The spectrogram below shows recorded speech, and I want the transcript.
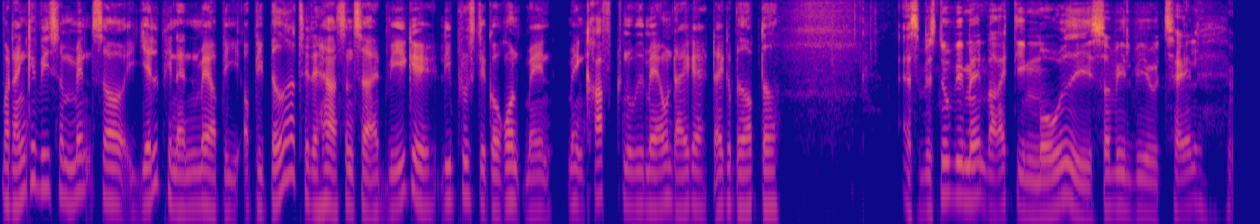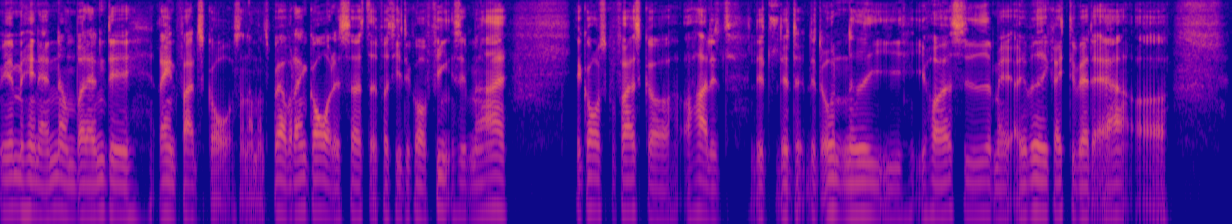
hvordan kan vi som mænd så hjælpe hinanden med at blive, at blive bedre til det her, sådan så at vi ikke lige pludselig går rundt med en, med en kraftknude i maven, der ikke, er, der ikke er blevet opdaget? Altså, hvis nu vi mænd var rigtig modige, så ville vi jo tale mere med hinanden om, hvordan det rent faktisk går. Så når man spørger, hvordan går det, så i stedet for at sige, at det går fint, så siger man, nej, jeg går sgu faktisk og, og har lidt, lidt, lidt, lidt ondt nede i, i højre side med, og jeg ved ikke rigtig, hvad det er, og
